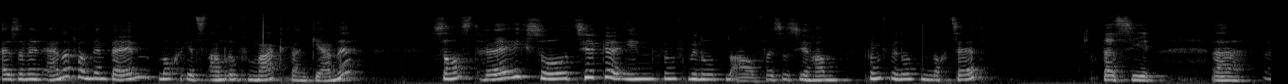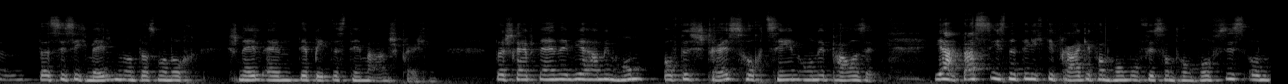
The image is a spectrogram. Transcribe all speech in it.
Also wenn einer von den beiden noch jetzt anrufen mag, dann gerne. Sonst höre ich so circa in fünf Minuten auf. Also Sie haben fünf Minuten noch Zeit, dass Sie, äh, dass Sie sich melden und dass wir noch schnell ein Diabetes-Thema ansprechen. Da schreibt eine, wir haben im Homeoffice Stress hoch 10 ohne Pause. Ja, das ist natürlich die Frage von Homeoffice und Homeoffice. Und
